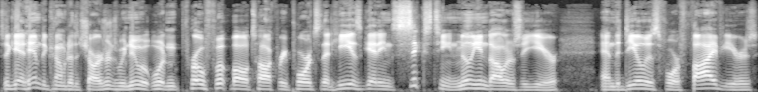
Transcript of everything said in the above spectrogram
to get him to come to the Chargers. We knew it wouldn't. Pro Football Talk reports that he is getting $16 million a year, and the deal is for five years,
